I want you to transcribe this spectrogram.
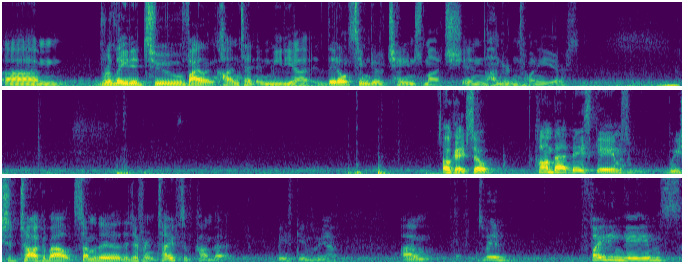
um, related to violent content in media, they don't seem to have changed much in 120 years. Okay, so combat based games, we should talk about some of the, the different types of combat based games we have. Um, so we have fighting games.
